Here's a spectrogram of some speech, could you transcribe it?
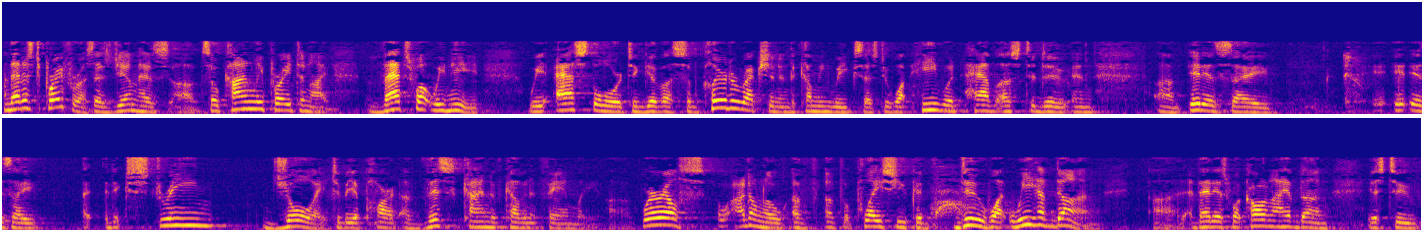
And that is to pray for us, as Jim has uh, so kindly prayed tonight. That's what we need. We ask the Lord to give us some clear direction in the coming weeks as to what He would have us to do. And um, it is a it is a, an extreme joy to be a part of this kind of covenant family. Uh, where else, I don't know, of, of, a place you could do what we have done. Uh, that is, what Carl and I have done is to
